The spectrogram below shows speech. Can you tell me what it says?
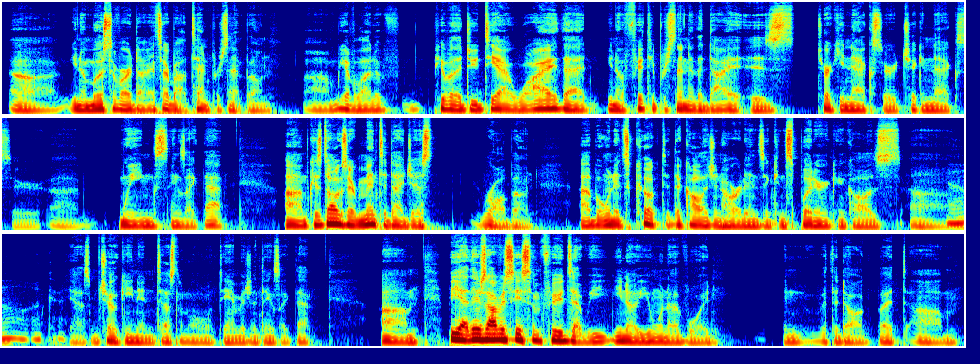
uh, you know, most of our diets are about 10% bone. Um, we have a lot of people that do DIY that, you know, 50% of the diet is turkey necks or chicken necks or uh, wings, things like that. Because dogs are meant to digest raw bone. Uh, but when it's cooked, the collagen hardens and can splinter and can cause um, Oh, okay. yeah, some choking and intestinal damage and things like that. Um, but yeah, there's obviously some foods that we, you know, you want to avoid with the dog. But um,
